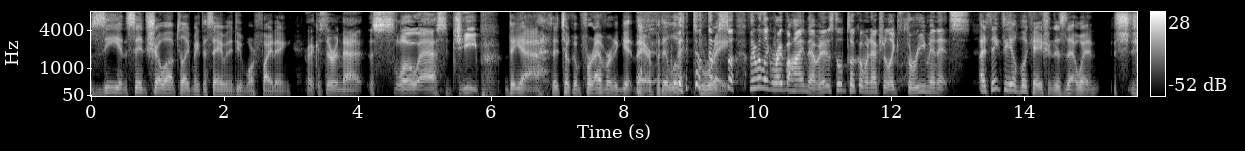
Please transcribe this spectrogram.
Z and Syd show up to like make the save and they do more fighting. Right, because they're in that slow ass jeep. They, yeah, it took them forever to get there, but they looked them great. so- they were like right behind them, and it still took them an extra like three minutes. I think the implication is that when she,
